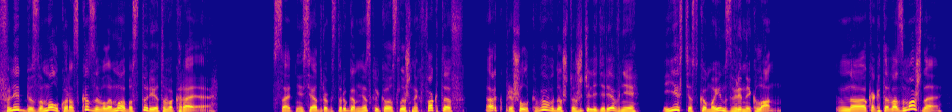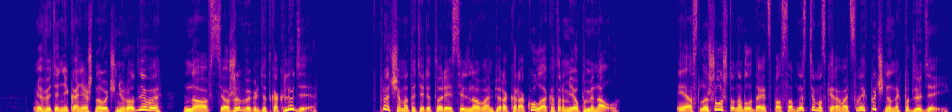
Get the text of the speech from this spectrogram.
Флип безумолку рассказывал ему об истории этого края. Соотнеся друг с другом несколько услышанных фактов, Арк пришел к выводу, что жители деревни есть искомый им звериный клан. Но как это возможно? Ведь они, конечно, очень уродливы, но все же выглядят как люди. Впрочем, это территория сильного вампира Каракула, о котором я упоминал. Я слышал, что он обладает способностью маскировать своих подчиненных под людей.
